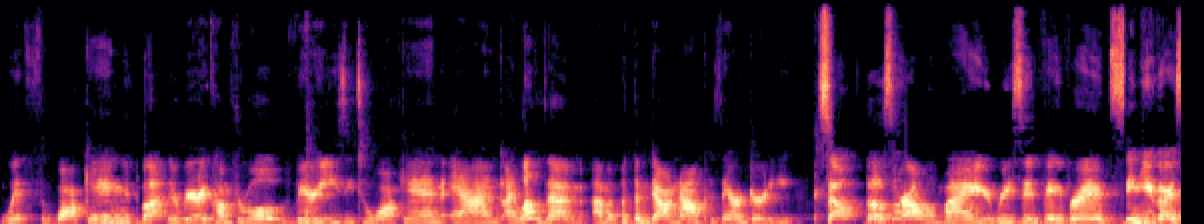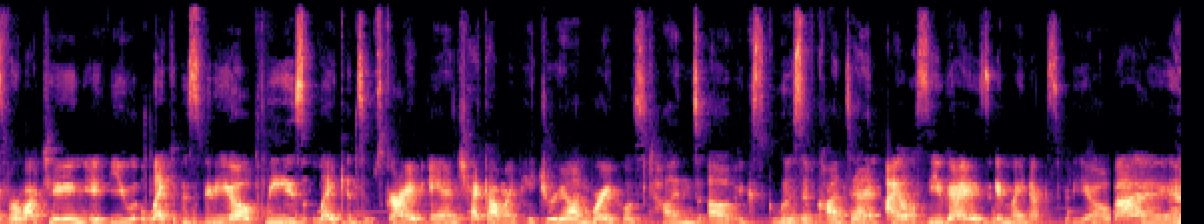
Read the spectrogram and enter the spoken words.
with walking, but they're very comfortable, very easy to walk in, and I love them. I'm gonna put them down now because they are dirty. So those are all of my recent favorites. Thank you guys for watching. If you liked this video, please like and subscribe and check out my Patreon where I post tons of exclusive content. I will see you guys in my next video. Bye!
